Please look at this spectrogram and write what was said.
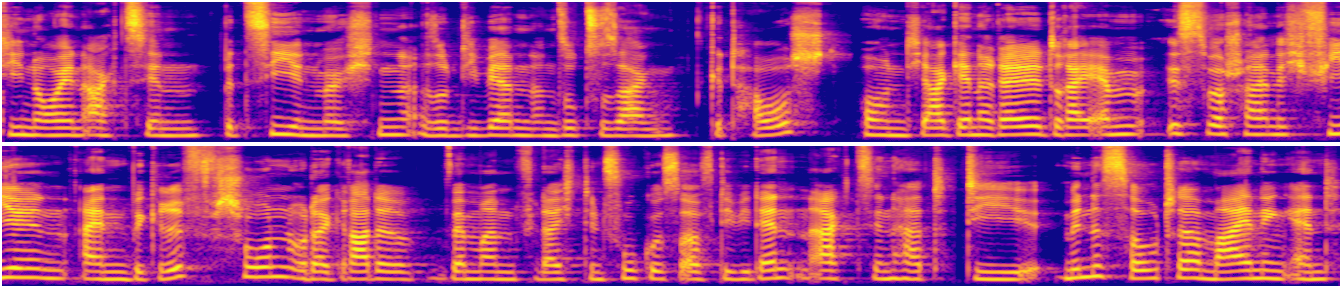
die neuen Aktien beziehen möchten. Also die werden dann sozusagen getauscht. Und ja, generell 3M ist wahrscheinlich vielen ein Begriff schon oder gerade wenn man vielleicht den Fokus auf Dividendenaktien hat, die Minnesota Mining and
